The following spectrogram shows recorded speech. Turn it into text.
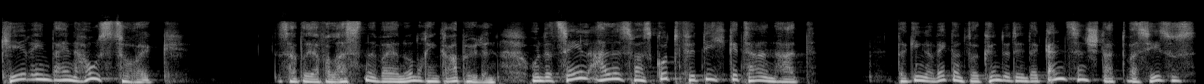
kehre in dein Haus zurück das hat er ja verlassen, er war ja nur noch in Grabhöhlen. Und erzähl alles, was Gott für dich getan hat. Da ging er weg und verkündete in der ganzen Stadt, was Jesus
